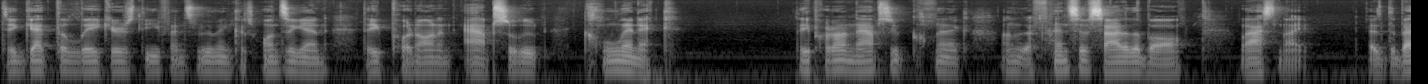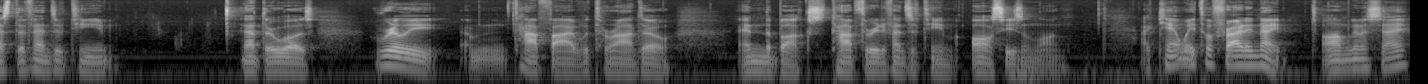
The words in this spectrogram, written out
to get the Lakers defense moving. Because once again, they put on an absolute clinic they put on an absolute clinic on the defensive side of the ball last night as the best defensive team that there was. Really, um, top five with Toronto and the Bucks, top three defensive team all season long. I can't wait till Friday night. That's all I'm gonna say.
